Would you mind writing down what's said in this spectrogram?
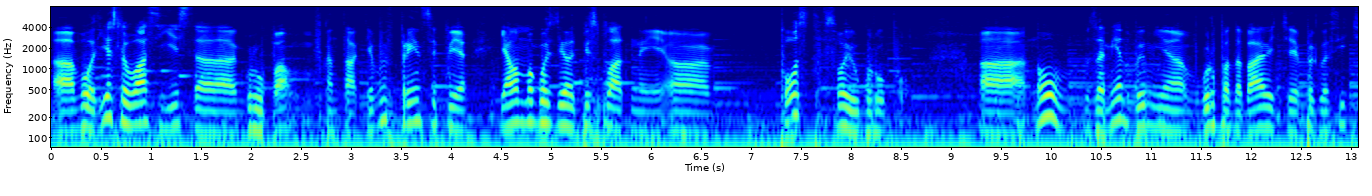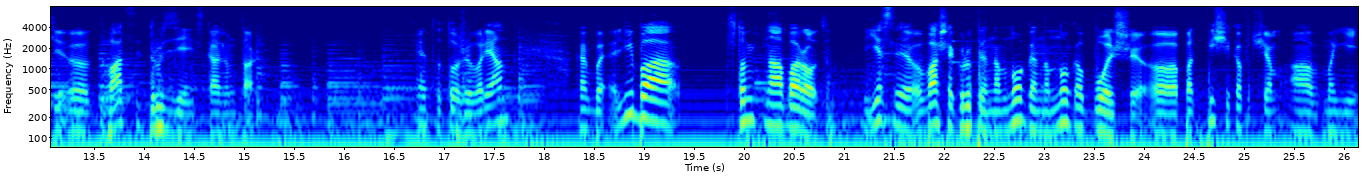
А, вот, если у вас есть а, группа ВКонтакте, вы, в принципе, я вам могу сделать бесплатный пост в свою группу. Ну, взамен вы мне в группу добавите, пригласите э, 20 друзей, скажем так. Это тоже вариант. Как бы, либо что-нибудь наоборот. Если в вашей группе намного-намного больше э, подписчиков, чем э, в моей,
